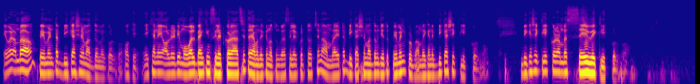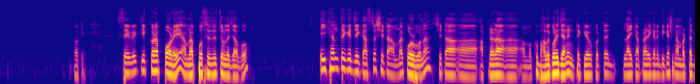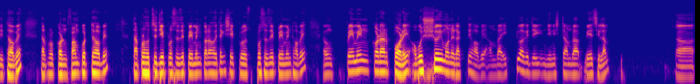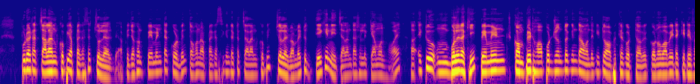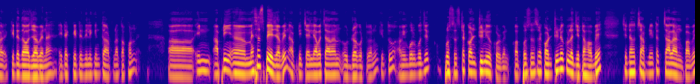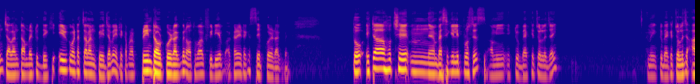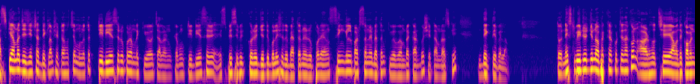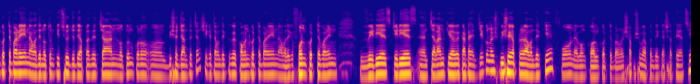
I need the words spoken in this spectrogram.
এবার আমরা পেমেন্টটা বিকাশের মাধ্যমে করব। ওকে এখানে অলরেডি মোবাইল ব্যাংকিং সিলেক্ট করা আছে, তাই আমাদেরকে নতুন করে সিলেক্ট করতে হচ্ছে না। আমরা এটা বিকাশের মাধ্যমে যেহেতু পেমেন্ট করব, আমরা এখানে বিকাশে ক্লিক করব। বিকাশে ক্লিক করে আমরা সেভে ক্লিক করব। ওকে সেভে ক্লিক করার পরে আমরা প্রসেসে চলে যাব। এইখান থেকে যে কাজটা সেটা আমরা করব না। সেটা আপনারা খুব ভালো করে জানেন এটা কীভাবে করতে লাইক আপনার এখানে বিকাশ নাম্বারটা দিতে হবে, তারপর কনফার্ম করতে হবে, তারপর হচ্ছে যে প্রসেসে পেমেন্ট করা হয়ে থাকে সেই প্রসেসে পেমেন্ট হবে এবং পেমেন্ট করার পরে অবশ্যই মনে রাখতে হবে, আমরা একটু আগে যে জিনিসটা আমরা পেয়েছিলাম পুরো একটা চালান কপি আপনার কাছে চলে আসবে। আপনি যখন পেমেন্টটা করবেন, তখন আপনার কাছে কিন্তু একটা চালান কপি চলে আসবে। আমরা একটু দেখে নিই চালানটা আসলে কেমন হয়। একটু বলে রাখি পেমেন্ট কমপ্লিট হওয়া পর্যন্ত কিন্তু আমাদেরকে একটু অপেক্ষা করতে হবে। কোনোভাবে এটা কেটে কেটে দেওয়া যাবে না। এটা কেটে দিলে কিন্তু আপনার তখন ইন আপনি মেসেজ পেয়ে যাবেন। আপনি চাইলে আবার চালান উইথড্র করতে পারেন কিন্তু আমি বলব যে প্রসেসটা কন্টিনিউ করবেন। প্রসেসটা কন্টিনিউ করলে যেটা হবে, সেটা হচ্ছে আপনি একটা চালান পাবেন। চালানটা আমরা একটু দেখি। এরকম একটা চালান পেয়ে যাবেন। এটাকে আপনার প্রিন্ট আউট করে রাখবেন অথবা পিডিএফ আকারে এটাকে সেভ করে রাখবেন। তো এটা হচ্ছে বেসিক্যালি প্রসেস আমি একটু ব্যাকে চলে যাই। আমি একটু ব্যাকে চলে যাই আজকে আমরা যে জিনিসটা দেখলাম সেটা হচ্ছে মূলত টিডিএস এর উপরে আমরা কীভাবে চালান এবং টিডিএস এর স্পেসিফিক করে যদি বলি শুধু বেতনের উপরে এবং সিঙ্গেল পার্সনের বেতন কীভাবে আমরা কাটবো সেটা আমরা আজকে দেখতে পেলাম। তো নেক্সট ভিডিওর জন্য অপেক্ষা করতে থাকুন। আর হচ্ছে আমাদের কমেন্ট করতে পারেন, আমাদের নতুন কিছু যদি আপনাদের চান, নতুন কোনো বিষয় জানতে চান, সেক্ষেত্রে আমাদেরকে কমেন্ট করতে পারেন, আমাদেরকে ফোন করতে পারেন। ভিডিএস টিডিএস চালান কীভাবে কাটায় যে কোনো বিষয়ে আপনারা আমাদেরকে ফোন এবং কল করতে পারেন। সবসময় আপনাদের সাথে আছি।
